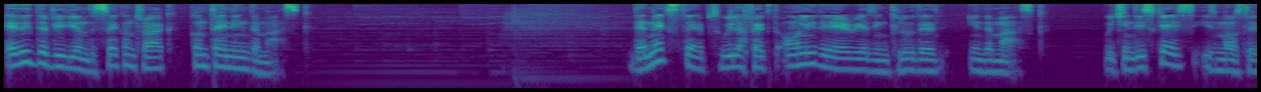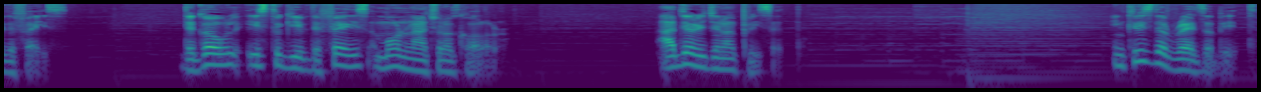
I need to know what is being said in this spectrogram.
Edit the video on the second track containing the mask. The next steps will affect only the areas included in the mask, which in this case is mostly the face. The goal is to give the face a more natural color. Add the original preset. Increase the reds a bit.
